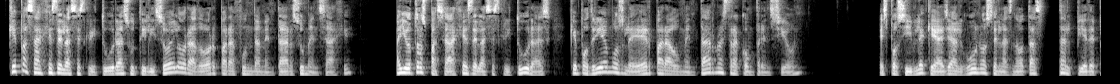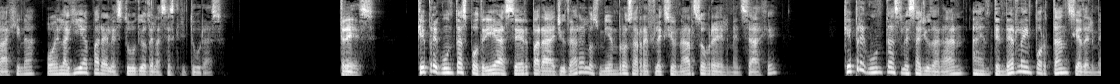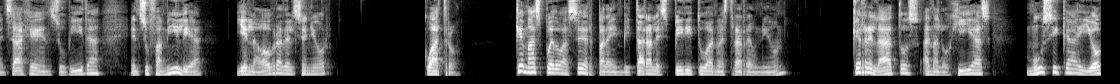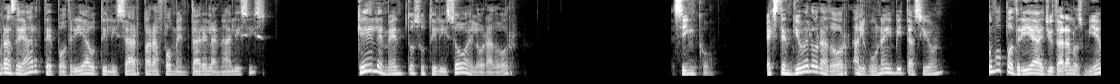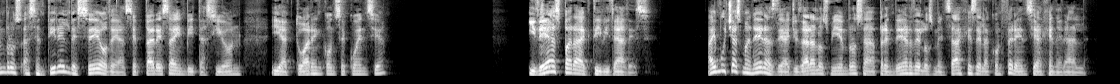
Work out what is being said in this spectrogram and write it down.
¿Qué pasajes de las Escrituras utilizó el orador para fundamentar su mensaje? ¿Hay otros pasajes de las Escrituras que podríamos leer para aumentar nuestra comprensión? Es posible que haya algunos en las notas al pie de página o en la guía para el estudio de las Escrituras. 3. ¿Qué preguntas podría hacer para ayudar a los miembros a reflexionar sobre el mensaje? ¿Qué preguntas les ayudarán a entender la importancia del mensaje en su vida, en su familia y en la obra del Señor? 4. ¿Qué más puedo hacer para invitar al Espíritu a nuestra reunión? ¿Qué relatos, analogías, música y obras de arte podría utilizar para fomentar el análisis? ¿Qué elementos utilizó el orador? 5. ¿Extendió el orador alguna invitación? ¿Cómo podría ayudar a los miembros a sentir el deseo de aceptar esa invitación y actuar en consecuencia? Ideas para actividades. Hay muchas maneras de ayudar a los miembros a aprender de los mensajes de la conferencia general.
